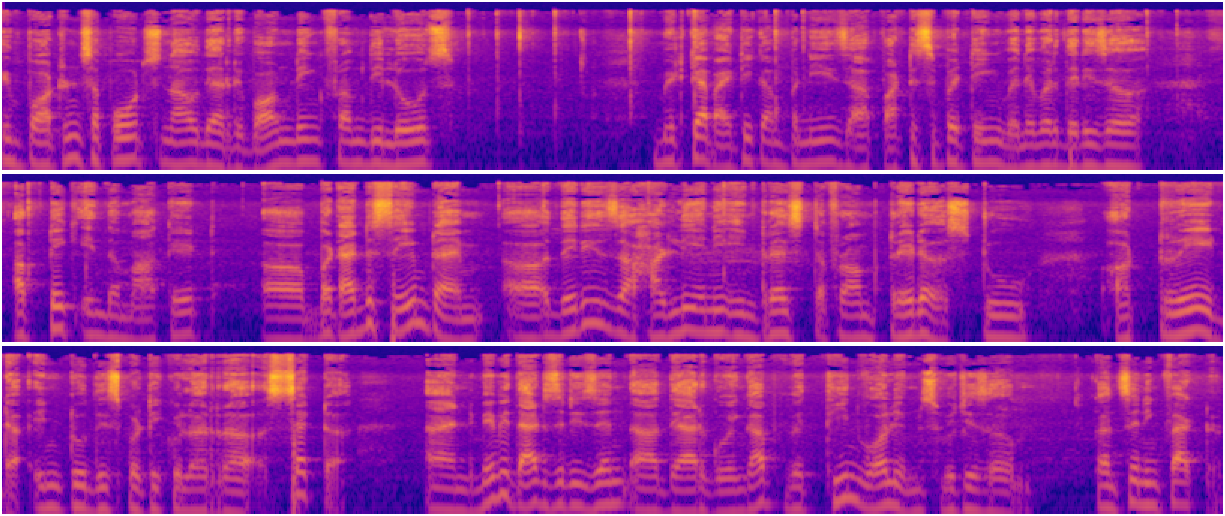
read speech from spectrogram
important supports. Now they are rebounding from the lows. Mid cap IT companies are participating whenever there is a uptick in the market. Uh, but at the same time uh, there is hardly any interest from traders to uh, trade into this particular uh, sector and maybe that's the reason uh, they are going up with thin volumes which is a concerning factor.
